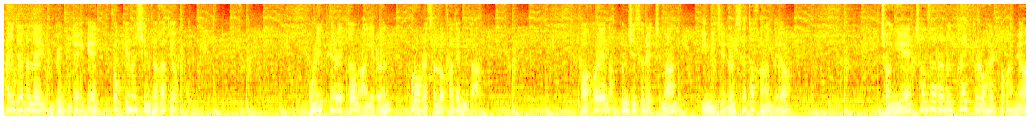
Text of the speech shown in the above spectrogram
하이데른의 용병 부대에게 쫓기는 신세가 되었고 돈이 필요했던 앙헬은 프로 레슬러가 됩니다. 과거에 나쁜 짓을 했지만 이미지를 세탁하는데요. 정의의 천사라는 타이틀로 활동하며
